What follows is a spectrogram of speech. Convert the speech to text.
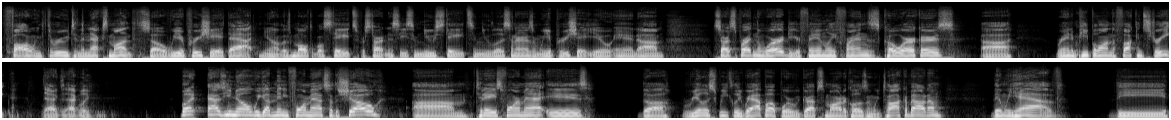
following through to the next month. So we appreciate that. You know, there's multiple states. We're starting to see some new states and new listeners, and we appreciate you. And um, start spreading the word to your family, friends, coworkers, uh, random people on the fucking street. Yeah, exactly. But as you know, we got many formats of the show. Um, today's format is the Realist Weekly Wrap Up, where we grab some articles and we talk about them. Then we have the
